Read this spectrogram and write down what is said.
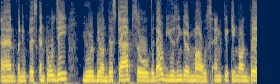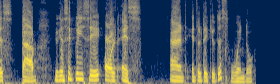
and when you press Ctrl G, you will be on this tab. So without using your mouse and clicking on this tab, you can simply say Alt S, and it will take you this window.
